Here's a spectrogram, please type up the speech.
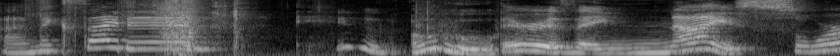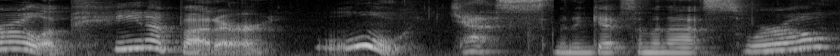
I'm excited. Oh, there is a nice swirl of peanut butter. Ooh, yes. I'm gonna get some of that swirl.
